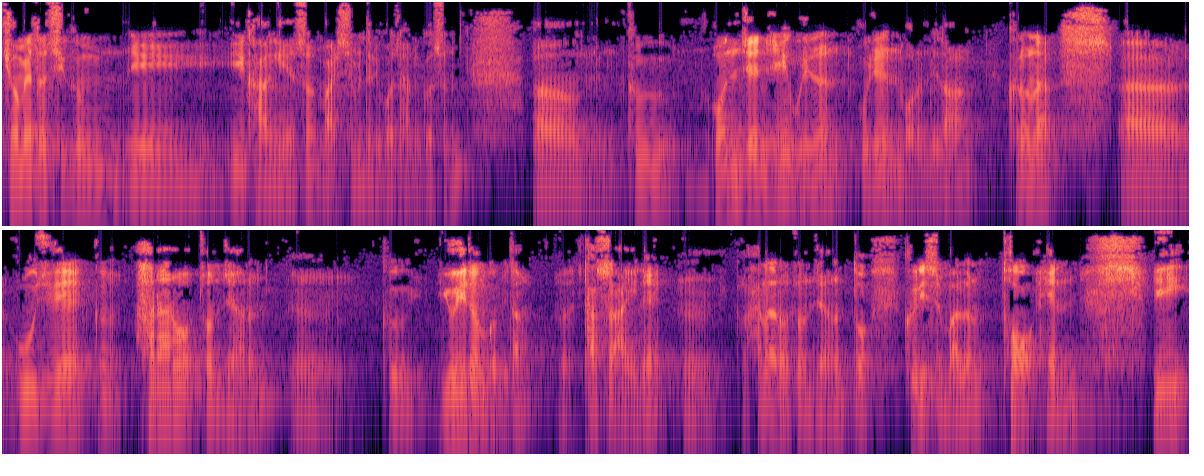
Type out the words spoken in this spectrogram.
겸해서 지금 이, 이 강의에서 말씀을 드리고자 하는 것은 어, 그 언제인지 우리는 우리는 모릅니다. 그러나 어, 우주의 그 하나로 존재하는 어, 그 유일한 겁니다. 어, 다스 아인의 어, 하나로 존재하는 또 그리스 말로는 토헨. 이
